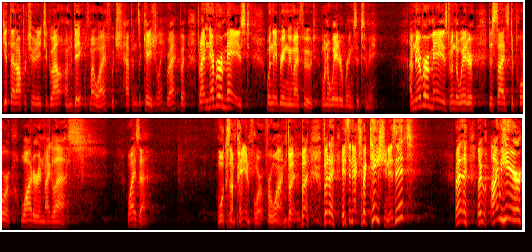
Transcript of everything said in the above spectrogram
get that opportunity to go out on a date with my wife, which happens occasionally, right? But, but I'm never amazed when they bring me my food, when a waiter brings it to me. I'm never amazed when the waiter decides to pour water in my glass. Why is that? Well, because I'm paying for it, for one. But, but, but uh, it's an expectation, isn't it? Right? Like, I'm here,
